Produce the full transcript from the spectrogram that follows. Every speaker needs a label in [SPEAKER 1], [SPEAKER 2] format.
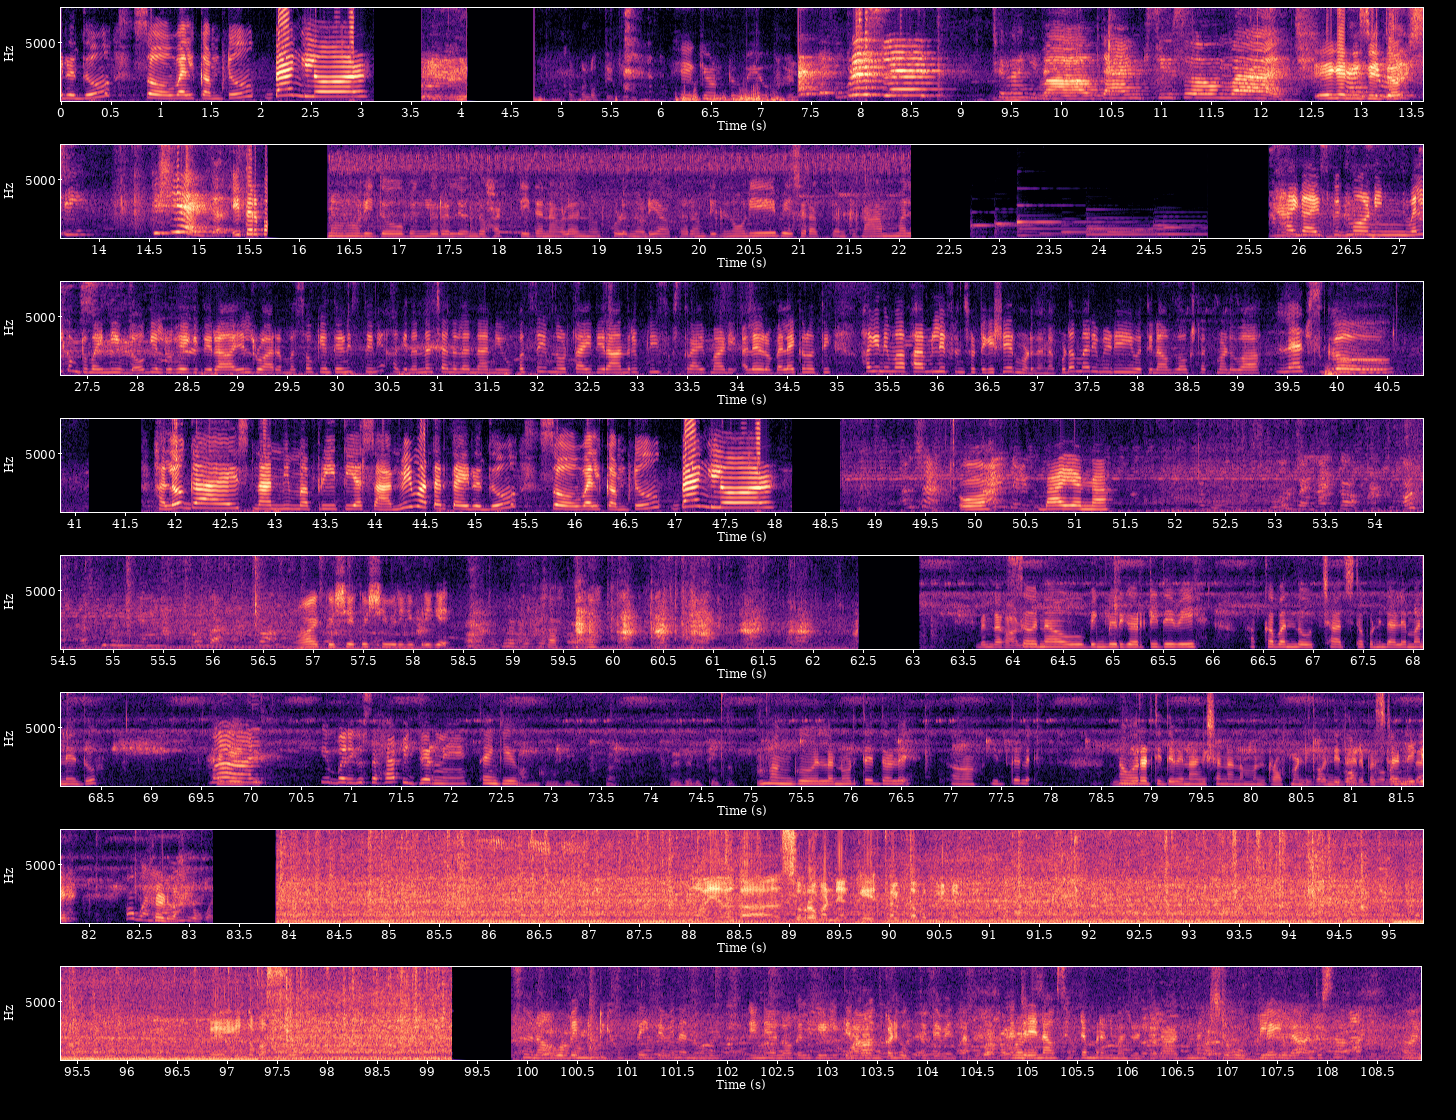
[SPEAKER 1] ಇರೋದು. So welcome to Bangalore
[SPEAKER 2] ಹೇಗೆ ಉಂಟು ವ್ಯೂ
[SPEAKER 1] ಚೆನ್ನಾಗಿದೆ. Wow thank you so much
[SPEAKER 2] ಹೇಗೆ ಅನಿಸಿತು?
[SPEAKER 1] ಖುಷಿ ಆಯ್ತು.
[SPEAKER 2] ಈ ಥರ ನಾವು ನೋಡಿದ್ದು ಬೆಂಗಳೂರಲ್ಲಿ ಒಂದು ಹಟ್ಟಿ ದನಗಳನ್ನು ನೋಡ್ಕೊಳ್ಳೋದು ನೋಡಿ ಯಾವ ಥರ ಉಂಟಿದ್ದು. ನೋಡಿಯೇ ಬೇಜಾರಾಗ್ತುಂಟು ನಮ್ಮಲ್ಲಿ
[SPEAKER 3] hi guys good morning welcome to my new vlog ಎಲ್ಲರೂ ಹೇಗಿದ್ದೀರಾ? ಎಲ್ಲರೂ ಆರಾಮ? ಸೌಖ್ಯ ಅಂತ ಎಣಿಸ್ತೀನಿ. ಹಾಗೆ ನನ್ನ ಚಾನಲನ್ನು ನೀವು ಫಸ್ಟ್ ಟೈಮ್ ನೋಡ್ತಾ ಇದ್ದೀರಾ ಅಂದರೆ ಪ್ಲೀಸ್ ಸಬ್ಸ್ಕ್ರೈಬ್ ಮಾಡಿ ಅಲ್ಲೇ ಇರೋ ಬೆಲೈಕನ್ ಒತ್ತಿ. ಹಾಗೆ ನಿಮ್ಮ ಫ್ಯಾಮಿಲಿ ಫ್ರೆಂಡ್ಸ್ ಒಟ್ಟಿಗೆ ಶೇರ್ ಮಾಡೋದನ್ನು ಕೂಡ ಮರಿಬೇಡಿ. ಇವತ್ತಿನ ವ್ಲಾಗ್ ಸ್ಟಾರ್ಟ್ ಮಾಡುವ.
[SPEAKER 1] ಲೆಟ್ಸ್ ಗೋ ಹಲೋ ಗಾಯ್ಸ್ ನಾನು ನಿಮ್ಮ ಪ್ರೀತಿಯ ಸಾನ್ವಿ ಮಾತಾಡ್ತಾ ಇರೋದು. ಸೊ ವೆಲ್ಕಮ್ ಟು ಬ್ಯಾಂಗ್ಳೂರ್
[SPEAKER 2] ಓ ಬಾಯ್ ಅನ್ನ ಓಯ್ ಖುಷಿ ಖುಷಿ ಇವರಿಗಿಬ್ಬರಿಗೆ ಸೊ ನಾವು ಬೆಂಗಳೂರಿಗೆ ಹೊರಟಿದ್ದೀವಿ. ಅಕ್ಕ ಬಂದು ಚಾರ್ಜ್ ತಗೊಂಡಿದ್ದಾಳೆ ಮನೆಯದು. ಹಾಗೆ
[SPEAKER 3] ಇಬ್ಬರಿಗೂ ಸಹ happy journey
[SPEAKER 2] thank you Mangu ಎಲ್ಲ ನೋಡ್ತಾ ಇದ್ದಾಳೆ. ಹಾಂ ಇದ್ದಲೆ ನಾವು ಹೊರಡ್ತಿದ್ದೇವೆ ನಾಗೇಶಣ್ಣ ನಮ್ಮನ್ನು ಡ್ರಾಪ್ ಮಾಡ್ಲಿಕ್ಕೆ ಬಂದಿದ್ದಾರೆ ಬಸ್ ಸ್ಟ್ಯಾಂಡಿಗೆ ಹೊರಡುವ
[SPEAKER 4] ನಾವು ಇವಾಗ ಸುಬ್ರಹ್ಮಣ್ಯಕ್ಕೆ ತಲುಪ್ತಾ ಬಂದ್ವಿ ಟೆಂಪಲ್ ಬಸ್.
[SPEAKER 2] ಸೊ ನಾವು ಬೆಂಗಳೂರಿಗೆ ಹೋಗ್ತಾ ಇದ್ದೇವೆ. ನಾನು ನಿನ್ನೆ ಲಾಗಲ್ಲಿ ಹೇಳಿದ್ದೆ, ನಾವು ಒಂದು ಕಡೆ ಹೋಗ್ತಿದ್ದೇವೆ ಅಂತ. ಅಂದರೆ ನಾವು ಸೆಪ್ಟೆಂಬರಲ್ಲಿ ಮದುವೆ ಇದ್ದಲ್ಲ ಅದು ನೆಕ್ಸ್ಟ್ ಹೋಗಲೇ ಇಲ್ಲ. ಅದು ಸಹ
